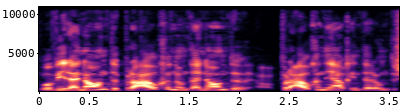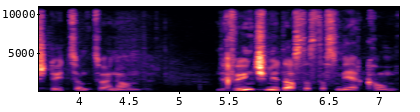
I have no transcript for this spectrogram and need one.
wo wir einander brauchen und einander brauchen ja auch in der Unterstützung zueinander. Und ich wünsche mir, dass das mehr kommt.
